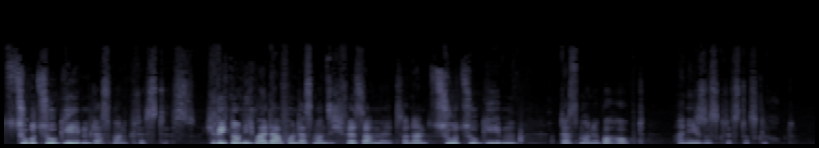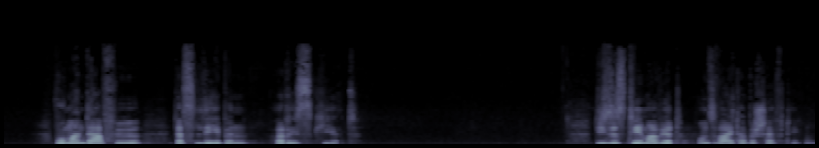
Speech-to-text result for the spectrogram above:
zuzugeben, dass man Christ ist. Ich rede noch nicht mal davon, dass man sich versammelt, sondern zuzugeben, dass man überhaupt an Jesus Christus glaubt. Wo man dafür das Leben riskiert. Dieses Thema wird uns weiter beschäftigen.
